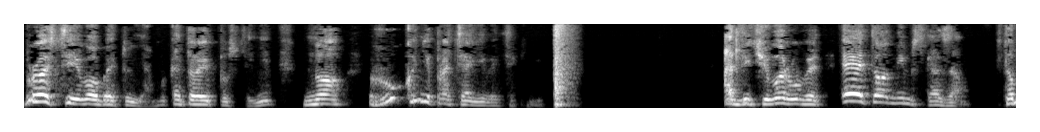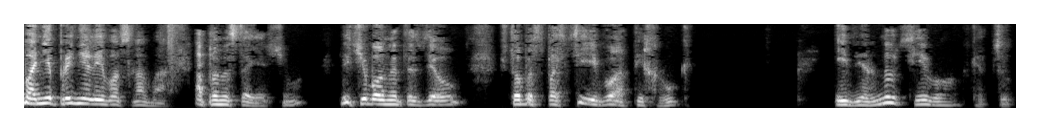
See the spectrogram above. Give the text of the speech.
Бросьте его в эту яму, которая в пустыне, но руку не протягивайте к ним. А для чего Рубен? Это он им сказал, чтобы они приняли его слова. А по-настоящему? Для чего он это сделал? Чтобы спасти его от их рук и вернуть его к отцу.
